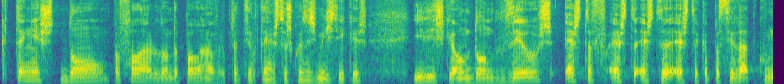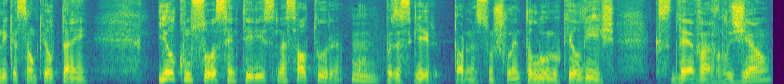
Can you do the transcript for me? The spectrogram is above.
que tem este dom para falar o dom da palavra. Portanto, ele tem estas coisas místicas e diz que é um dom de Deus esta, esta, esta, esta capacidade de comunicação que ele tem. E ele começou a sentir isso nessa altura. Hum. Bom, depois a seguir, torna-se um excelente aluno. O que ele diz que se deve à religião,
